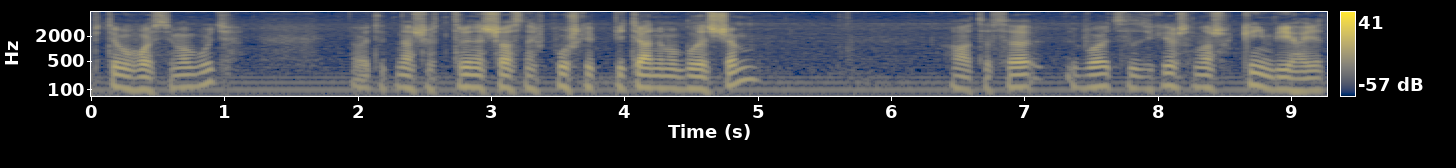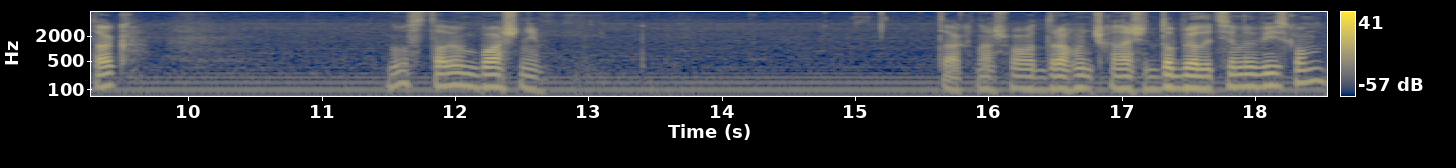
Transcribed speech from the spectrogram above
піти в гості, мабуть. Давайте наших три нещасних пушки підтягнемо ближче. А, це все відбувається завдяки, що наш кінь бігає, так? Ну, ставимо башні. Так, нашого драгунчика значить, добили цілим військом.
